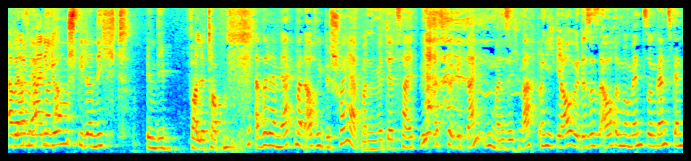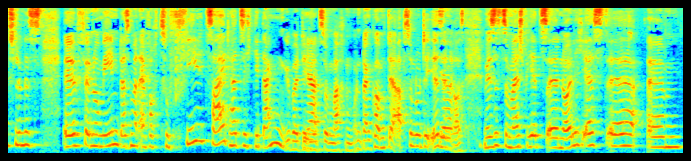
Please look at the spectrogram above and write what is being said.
Aber, Lasse meine jungen auch, Spieler nicht in die Falle tappen. aber da merkt man auch, wie bescheuert man mit der Zeit wird, was für Gedanken man sich macht. Und ich glaube, das ist auch im Moment so ein ganz, ganz schlimmes äh, Phänomen, dass man einfach zu viel Zeit hat, sich Gedanken über Dinge Ja. zu machen. Und dann kommt der absolute Irrsinn Ja. raus. Mir ist es zum Beispiel jetzt äh, neulich erst äh, ähm,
